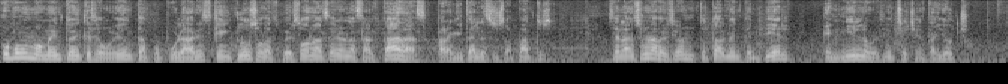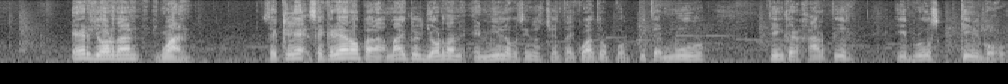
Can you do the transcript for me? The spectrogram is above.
hubo un momento en que se volvieron tan populares que incluso las personas eran asaltadas para quitarles sus zapatos. Se lanzó una versión totalmente en piel en 1988. Air Jordan 1 se, crearon para Michael Jordan en 1984 por Peter Moore, Tinker Hatfield y Bruce Kilgore.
